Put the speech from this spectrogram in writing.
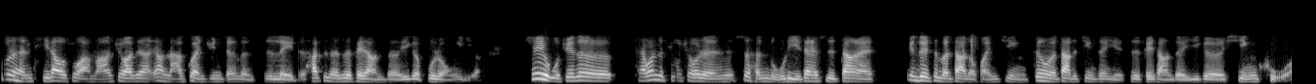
不能很提到说啊马上就要这样要拿冠军等等之类的，他真的是非常的一个不容易啊，所以我觉得台湾的足球人是很努力，但是当然。面对这么大的环境，这么大的竞争也是非常的一个辛苦啊。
